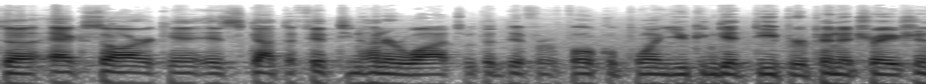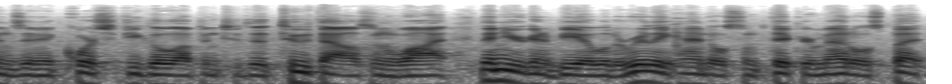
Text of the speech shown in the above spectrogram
the XR can, it's got the 1500 watts with a different focal point. You can get deeper penetrations. And of course, if you go up into the 2000 watt, then you're gonna be able to really handle some thicker metals. But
